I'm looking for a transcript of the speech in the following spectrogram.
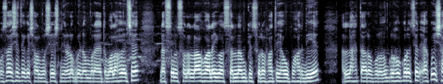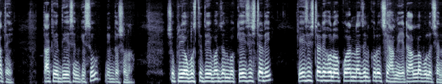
পঁচাশি থেকে সর্বশেষ নিরানব্বই নম্বর আয়তে বলা হয়েছে, রাসুল সাল্লাহ আলাই আসাল্লামকে সুরা উপহার দিয়ে আল্লাহ তার ওপর অনুগ্রহ করেছেন। একই সাথে তাকে দিয়েছেন কিছু নির্দেশনা। সুপ্রিয় উপস্থিতি, এবার জানব কেস স্টাডি কেস স্টাডি হলো কোরআন নাজিল করেছি আমি, এটা আল্লাহ বলেছেন।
